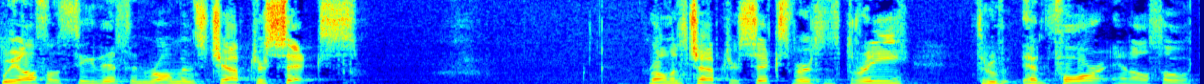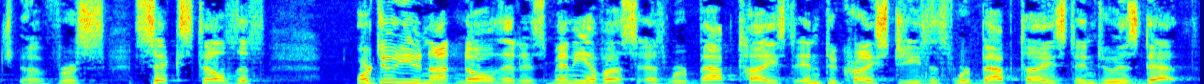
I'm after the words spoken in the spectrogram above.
We also see this in Romans chapter 6. Romans chapter 6, verses 3 through and 4, and also uh, verse 6 tells us Or do you not know that as many of us as were baptized into Christ Jesus were baptized into his death?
